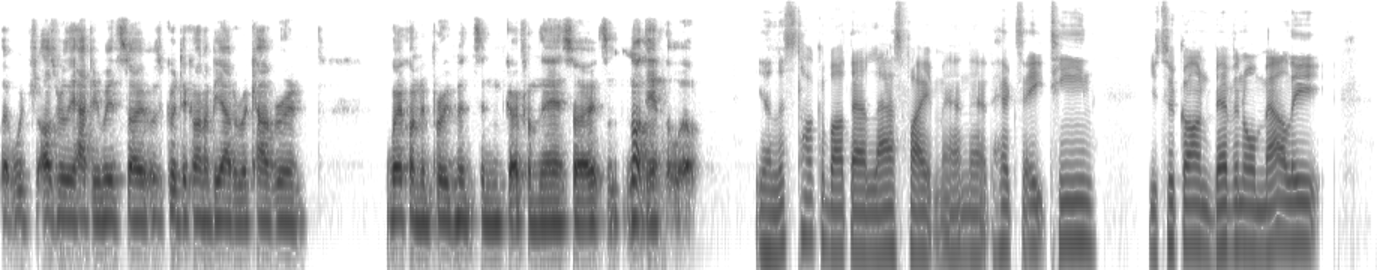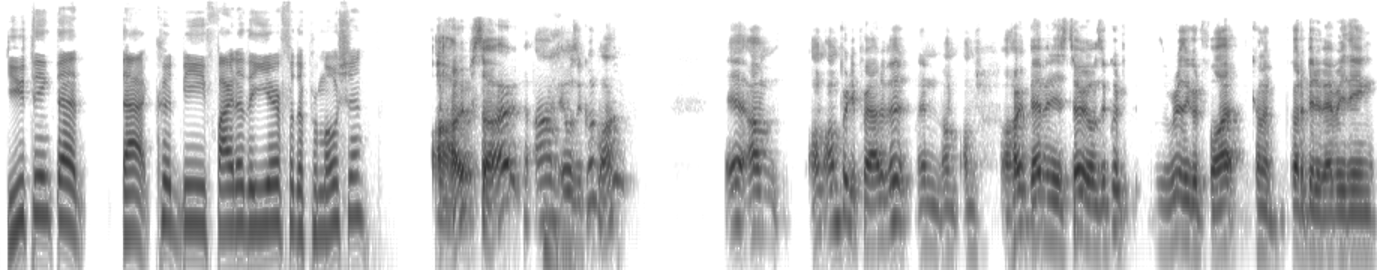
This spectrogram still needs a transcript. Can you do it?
which I was really happy with. So it was good to kind of be able to recover and work on improvements and go from there. So it's not the end of the world. Yeah, let's talk about that last fight, man. That Hex 18, you took on Bevan O'Malley. Do you think that that could be fight of the year for the promotion? I hope so. Um, it was a good one. Yeah, um, I'm, I'm pretty proud of it, and I'm, I'm, i hope Bevan is too. It was a good, was a really good fight. Kind of got a bit of everything,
